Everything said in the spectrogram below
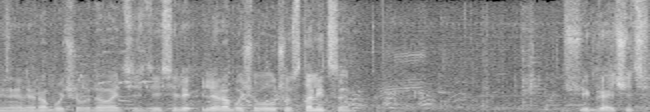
Блин, или рабочего давайте здесь, или, или рабочего лучше в столице. Фигачить.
